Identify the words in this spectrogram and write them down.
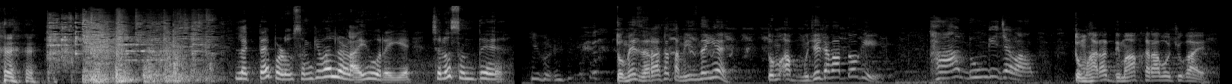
लगता है पड़ोसन के वहाँ लड़ाई हो रही है। चलो सुनते हैं। तुम्हें जरा सा तमीज नहीं है? तुम अब मुझे जवाब दोगी? हाँ दूँगी जवाब। तुम्हारा दिमाग खराब हो चुका है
